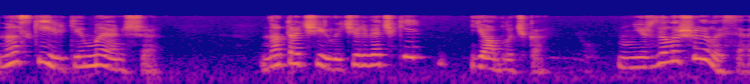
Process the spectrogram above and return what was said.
Наскільки менше наточили черв'ячки яблучка, ніж залишилося?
